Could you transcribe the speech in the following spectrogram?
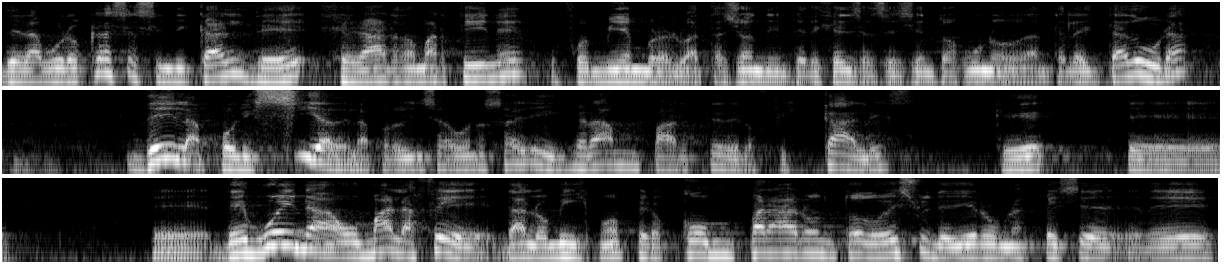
de la burocracia sindical de Gerardo Martínez, que fue miembro del batallón de inteligencia 601 durante la dictadura, de la policía de la provincia de Buenos Aires y gran parte de los fiscales que eh, eh, de buena o mala fe, da lo mismo, pero compraron todo eso y le dieron una especie de,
